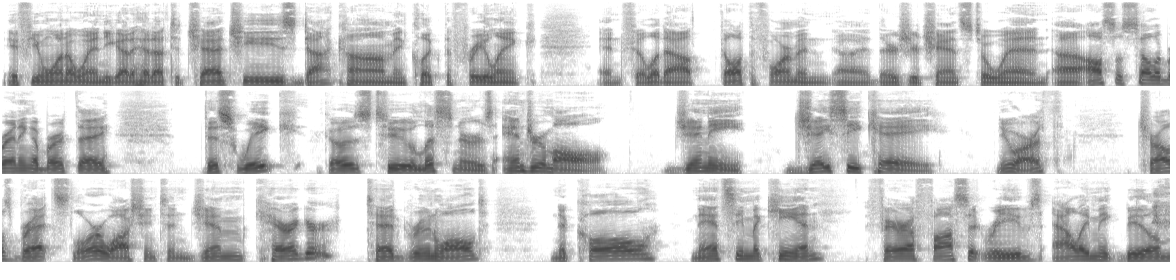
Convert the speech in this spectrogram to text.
if you want to win. You got to head out to chadcheese.com and click the free link and fill it out. Fill out the form, and uh, there's your chance to win. Uh, also, celebrating a birthday this week goes to listeners Andrew Mall, Jenny, JCK, Newarth, Charles Bretts, Laura Washington, Jim Carriger, Ted Grunwald, Nicole, Nancy McKeon, Farrah Fawcett Reeves, Allie McBeal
